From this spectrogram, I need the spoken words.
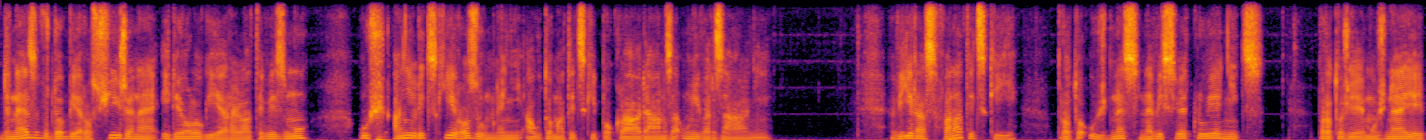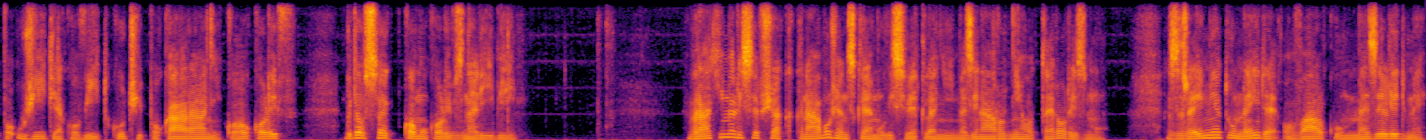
Dnes v době rozšířené ideologie relativismu už ani lidský rozum není automaticky pokládán za univerzální. Výraz fanatický proto už dnes nevysvětluje nic, protože je možné jej použít jako výtku či pokárání kohokoliv, kdo se komukoliv znelíbí. Vrátíme-li se však k náboženskému vysvětlení mezinárodního terorismu, zřejmě tu nejde o válku mezi lidmi,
